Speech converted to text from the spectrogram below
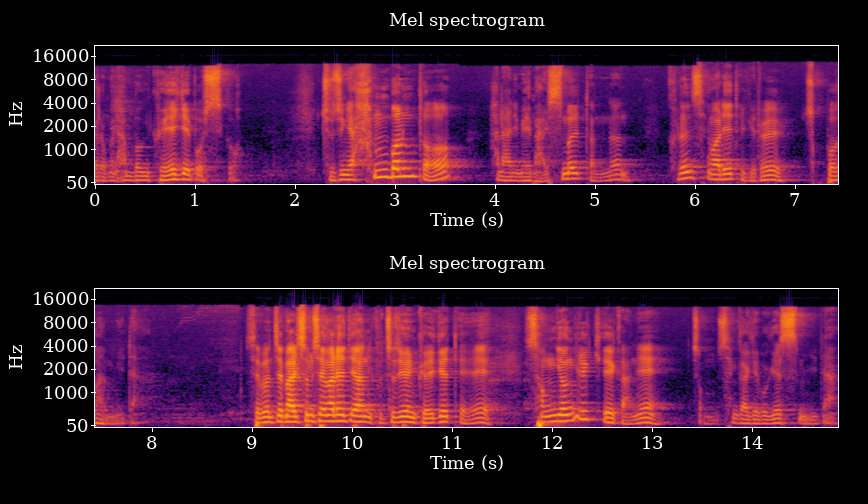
여러분 한번 계획해 보시고 주중에 한 번 더 하나님의 말씀을 듣는 그런 생활이 되기를 축복합니다. 세 번째 말씀 생활에 대한 구체적인 계획에 대해 성경 읽기에 관해 좀 생각해 보겠습니다.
